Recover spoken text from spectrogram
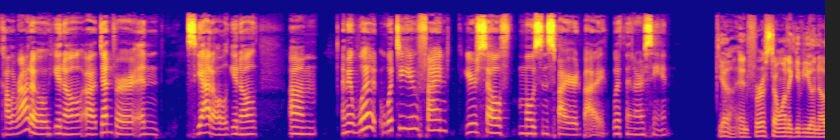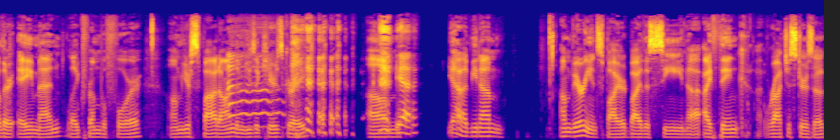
Colorado, you know, uh, Denver, and Seattle. You know, um, I mean, what what do you find yourself most inspired by within our scene? Yeah, and first I want to give you another amen, like from before. Um, you're spot on. The music here is great. Um, yeah, yeah. I mean, I'm I'm very inspired by the scene. Uh, I think Rochester's a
